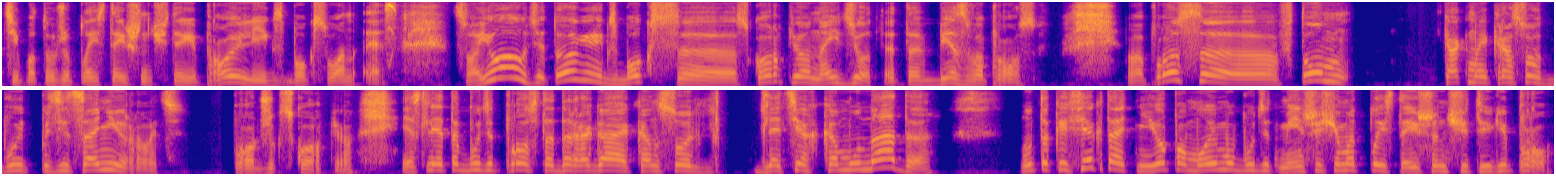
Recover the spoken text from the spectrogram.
типа тут же PlayStation 4 Pro или Xbox One S. Свою аудиторию Xbox э, Scorpio найдет, это без вопросов. Вопрос э, в том, как Microsoft будет позиционировать Project Scorpio. Если это будет просто дорогая консоль для тех, кому надо, ну так эффекта от нее, по-моему, будет меньше, чем от PlayStation 4 Pro.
